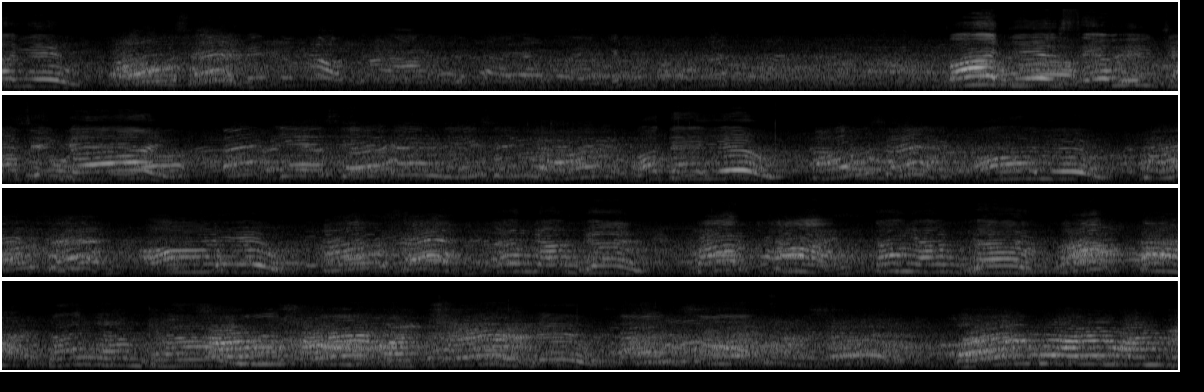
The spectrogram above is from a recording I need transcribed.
不要小圈子選舉，不要小圈子選舉，我哋要普選，我要普選，我要普選，曾蔭權落台，曾蔭權落台，曾蔭權爭取民主，捍衛民權，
